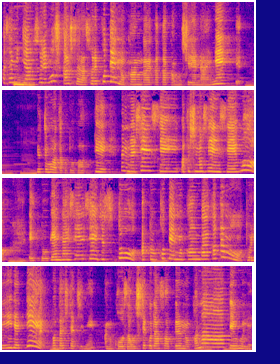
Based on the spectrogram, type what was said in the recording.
あさみちゃうんん、それもしかしたらそれ古典の考え方かもしれないねって言ってもらったことがあって、なので先生、私の先生は、うん。えっと、現代先生術と、あと古典の考え方も取り入れて、私たちにあの講座をしてくださってるのかなっていうふうに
